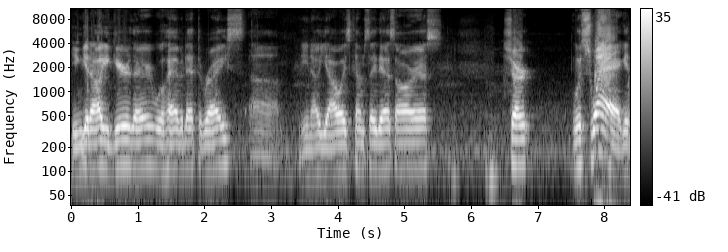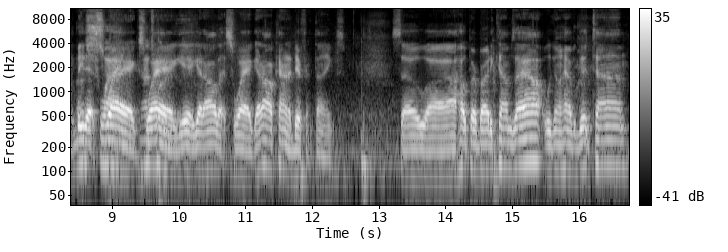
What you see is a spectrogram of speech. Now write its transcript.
you can get all your gear there. We'll have it at the race. Um, you know, you always come see the SRRS shirt with swag. It'd be that swag. swag, swag. Yeah, got all that swag. Got all kind of different things. So uh, I hope everybody comes out. We're gonna have a good time.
